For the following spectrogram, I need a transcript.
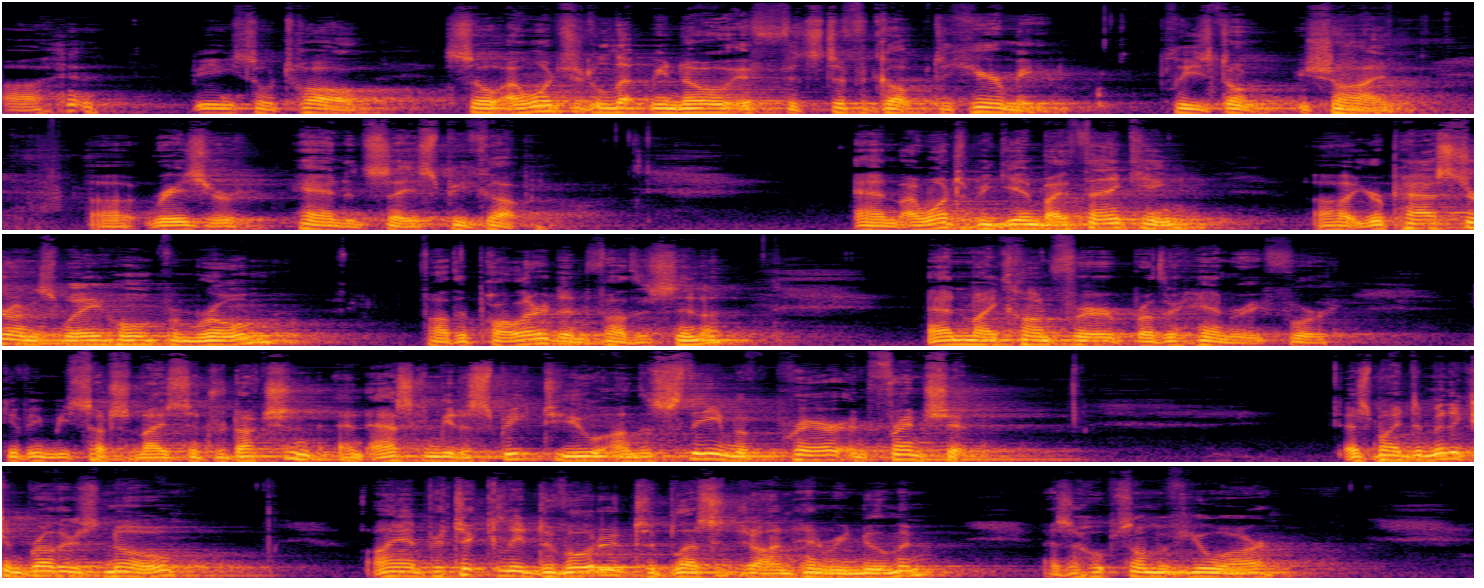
uh, being so tall. So I want you to let me know if it's difficult to hear me. Please don't be shy. Uh, raise your hand and say, speak up. And I want to begin by thanking uh, your pastor on his way home from Rome, Father Pollard and Father Sinna, and my confrere, Brother Henry, for giving me such a nice introduction and asking me to speak to you on this theme of prayer and friendship. As my Dominican brothers know, I am particularly devoted to Blessed John Henry Newman, as I hope some of you are.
